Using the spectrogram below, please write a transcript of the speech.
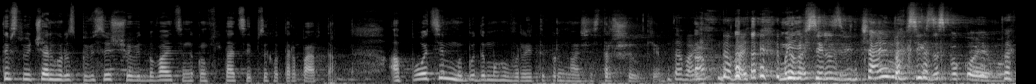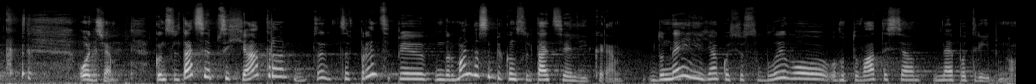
Ти в свою чергу розповіси, що відбувається на консультації психотерапевта. А потім ми будемо говорити про наші страшилки. Давай, Так? давай. Ми їх всі розвінчаємо, всіх заспокоїмо. Так. Отже, консультація психіатра це, це в принципі нормальна собі консультація лікаря. До неї якось особливо готуватися не потрібно.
